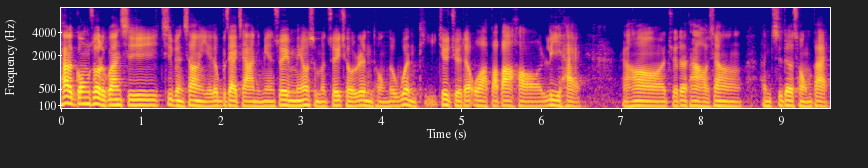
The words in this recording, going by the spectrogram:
他的工作的关系，基本上也都不在家里面，所以没有什么追求认同的问题，就觉得哇，爸爸好厉害，然后觉得他好像很值得崇拜。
